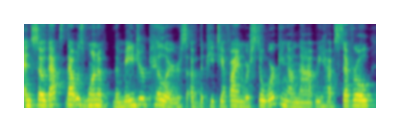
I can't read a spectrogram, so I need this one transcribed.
And so that's that was one of the major pillars of the PTFI, and we're still working on that. We have several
